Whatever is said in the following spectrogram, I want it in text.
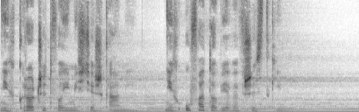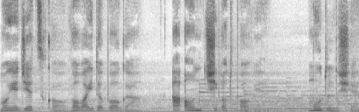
niech kroczy Twoimi ścieżkami, niech ufa Tobie we wszystkim. Moje dziecko, wołaj do Boga, a On Ci odpowie. Módl się,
